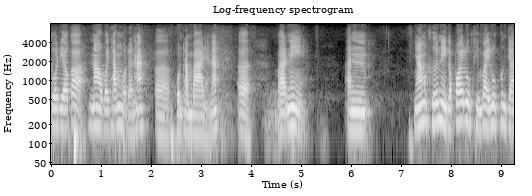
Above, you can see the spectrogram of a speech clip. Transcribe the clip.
ตัวเดียวก็เน่าไปทั้งหมดอะนะฮะเออคนทำบาเนี่ยนะเออบาร์นี่อันย้ำเมื่อคืนนี่ก็ปล่อยลูกถิ่มไว้ลูกเพิ่งจะ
